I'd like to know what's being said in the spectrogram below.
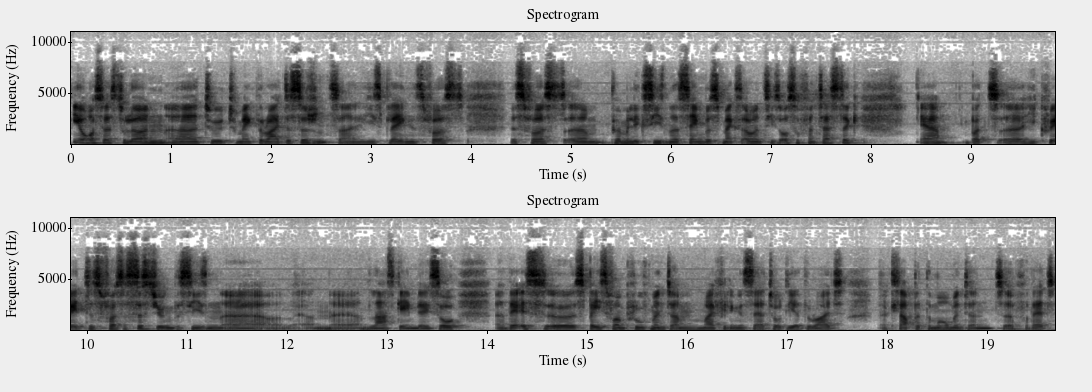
he also has to learn uh, to to make the right decisions. he's playing his first his first um, Premier League season. The same with Max Aarons. He's also fantastic. Yeah, but uh, he created his first assist during the season uh, on, uh, on, last game day. So uh, there is uh, space for improvement. Um, my feeling is they're totally at the right uh, club at the moment, and for that,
